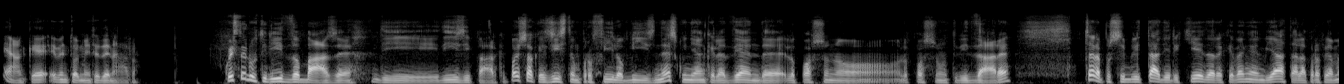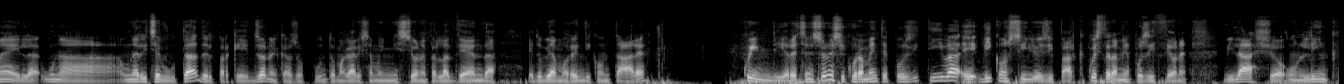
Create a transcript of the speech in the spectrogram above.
e anche eventualmente denaro. Questo è l'utilizzo base di, di Easy. Poi so che esiste un profilo business, quindi anche le aziende lo possono, lo possono utilizzare. C'è la possibilità di richiedere che venga inviata alla propria mail una, una, ricevuta del parcheggio, nel caso appunto magari siamo in missione per l'azienda e dobbiamo rendicontare. Quindi recensione sicuramente positiva e vi consiglio Easy Park, questa è la mia posizione. Vi lascio un link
